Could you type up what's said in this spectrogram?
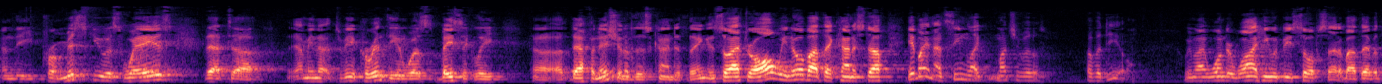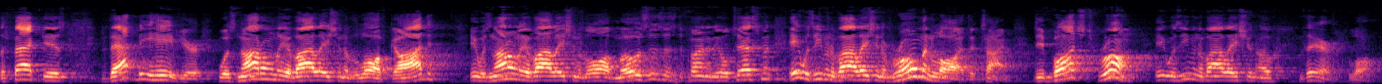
and the promiscuous ways that, uh, I mean, uh, to be a Corinthian was basically uh, a definition of this kind of thing. And so after all we know about that kind of stuff, it might not seem like much of a, of a deal. We might wonder why he would be so upset about that. But the fact is, that behavior was not only a violation of the law of God, it was not only a violation of the law of Moses as defined in the Old Testament, it was even a violation of Roman law at the time. Debauched Rome. It was even a violation of their law.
